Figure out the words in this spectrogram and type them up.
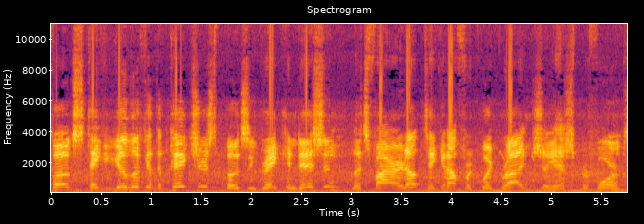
Folks, take a good look at the pictures. Boat's in great condition. Let's fire it up, take it out for a quick ride, and show you how she performs.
